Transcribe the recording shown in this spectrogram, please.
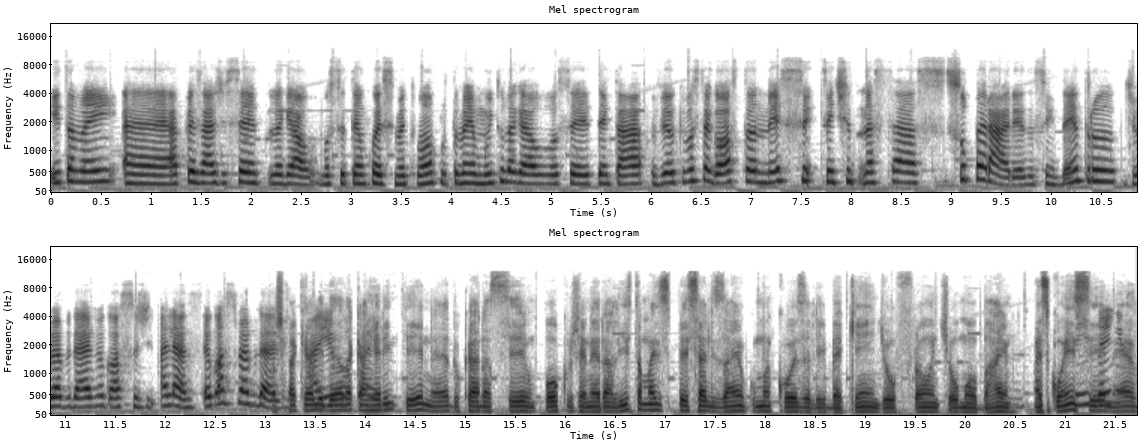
e também, é, apesar de ser legal você ter um conhecimento amplo, também é muito legal você tentar ver o que você gosta nesse sentido, nessas super áreas, assim, dentro de web dev eu gosto de, aliás, eu gosto de web dev. Acho que aquela Aí ideia da carreira inteira, né, do cara ser um pouco generalista, mas especializar em alguma coisa ali, back-end ou front ou mobile, mas conhecer, Sim, né, o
